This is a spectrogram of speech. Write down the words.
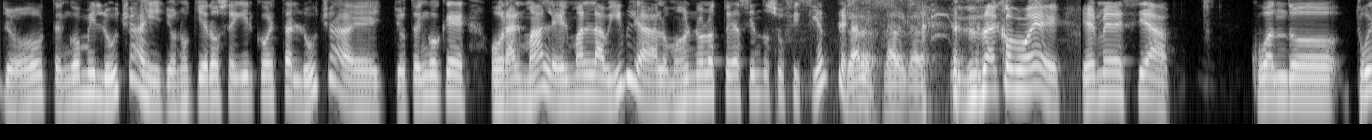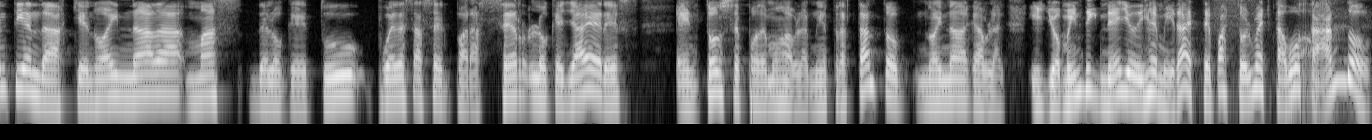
yo tengo mis luchas y yo no quiero seguir con estas luchas, eh, yo tengo que orar mal, leer mal la Biblia, a lo mejor no lo estoy haciendo suficiente. Claro, claro, claro. Entonces, ¿sabes cómo es? Y él me decía, cuando tú entiendas que no hay nada más de lo que tú puedes hacer para ser lo que ya eres, entonces podemos hablar. Mientras tanto, no hay nada que hablar. Y yo me indigné, yo dije, mira, este pastor me está votando.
